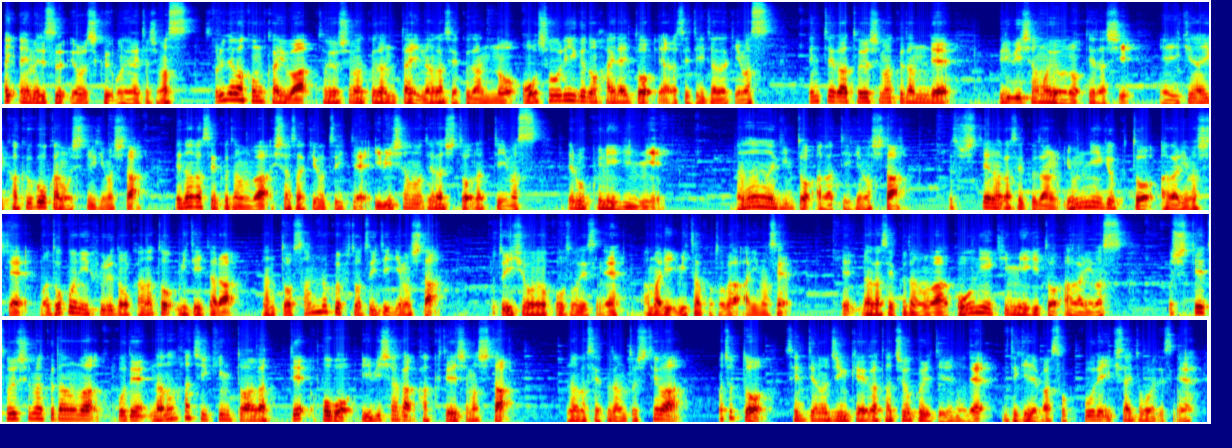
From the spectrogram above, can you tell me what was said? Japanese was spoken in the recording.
はい、あやめです。よろしくお願いいたします。それでは今回は豊島九段対永瀬九段の王将リーグのハイライトをやらせていただきます。先手が豊島九段で振り飛車模様の出だし、えーいきなり角交換をしていきました。で、永瀬九段は飛車先をついて居飛車の出だしとなっています。で、6二銀に7七銀と上がっていきました。でそして永瀬九段4二玉と上がりまして、まあ、どこに振るのかなと見ていたら、なんと3六歩とついていきました。ちょっと意表の構想ですね。あまり見たことがありません。で、永瀬九段は5二金右と上がります。そして豊島九段はここで7八金と上がって、ほぼ居飛車が確定しました。永瀬九段としては、まあちょっと先手の陣形が立ち遅れているので、できれば速攻で行きたいところですね。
